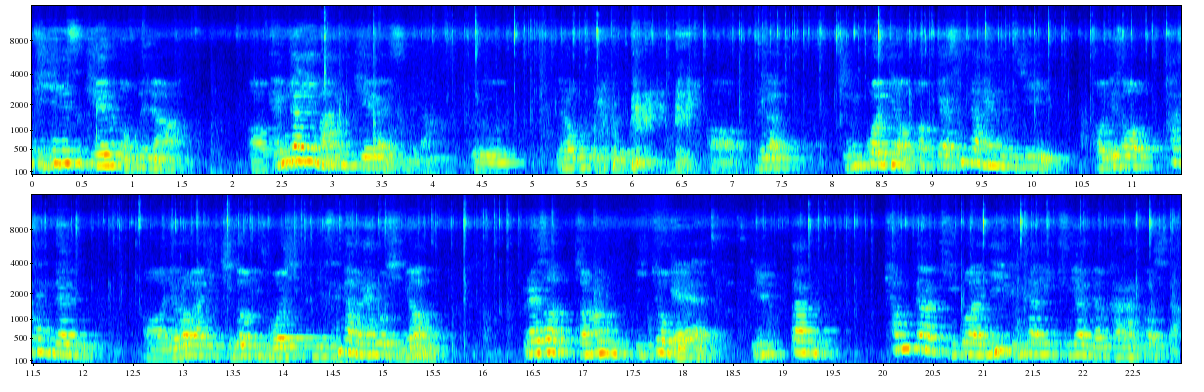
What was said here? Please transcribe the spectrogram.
비즈니스 기회는 없느냐, 어, 굉장히 많은 기회가 있습니다. 그 여러분 그, 어, 우리가 증권이 어떻게 성장했는지 거기서 파생된 어, 여러 가지 직업이 무엇이 있는지 생각을 해보시면 그래서 저는 이쪽에 일단 평가 기관이 굉장히 중요한 역할을 할 것이다.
